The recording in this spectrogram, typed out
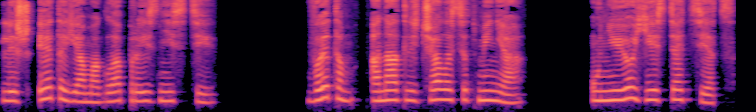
Лишь это я могла произнести. В этом она отличалась от меня. У нее есть отец,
